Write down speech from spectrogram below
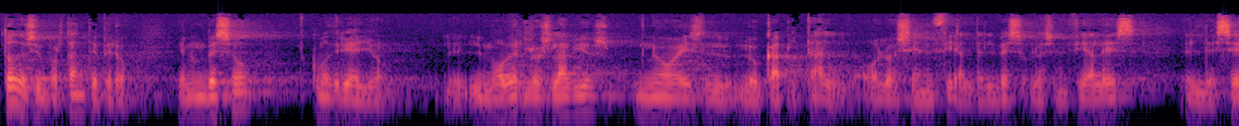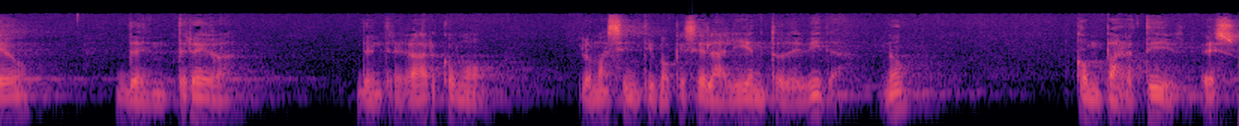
todo es importante, pero en un beso, como diría yo, mover los labios no es lo capital o lo esencial del beso, lo esencial es el deseo de entrega, de entregar como lo más íntimo que es el aliento de vida, ¿no? Compartir eso.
